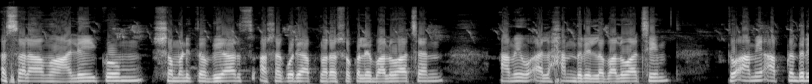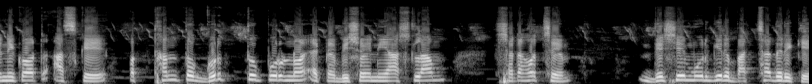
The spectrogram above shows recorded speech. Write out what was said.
আসসালামু আলাইকুম, সম্মানিত ভিয়ার্স আশা করি আপনারা সকলে ভালো আছেন। আমিও আলহামদুলিল্লাহ ভালো আছি। তো আমি আপনাদের নিকট আজকে অত্যন্ত গুরুত্বপূর্ণ একটা বিষয় নিয়ে আসলাম। সেটা হচ্ছে দেশি মুরগির বাচ্চাদেরকে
